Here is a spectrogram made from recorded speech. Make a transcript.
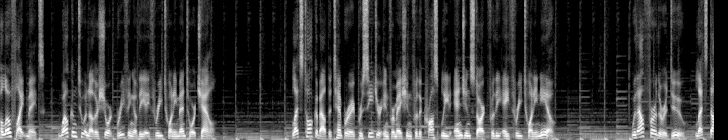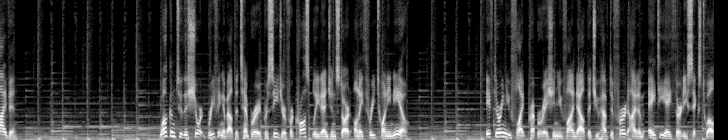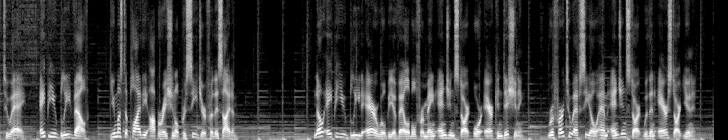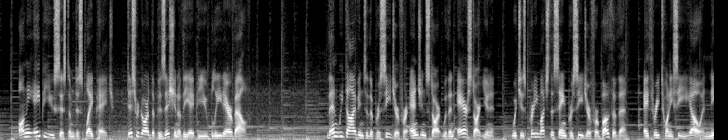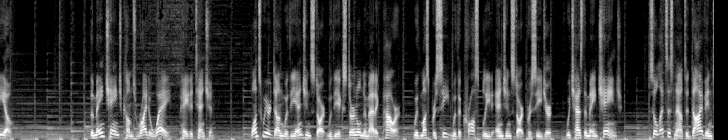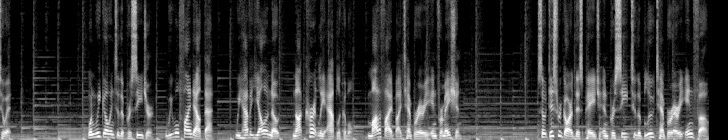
Hello flight mates, welcome to another short briefing of the A320 Mentor channel. Let's talk about the temporary procedure information for the crossbleed engine start for the A320neo. Without further ado, let's dive in. Welcome to this short briefing about the temporary procedure for crossbleed engine start on A320neo. If during your flight preparation you find out that you have deferred item ATA 36122A, APU bleed valve, you must apply the operational procedure for this item. No APU bleed air will be available for main engine start or air conditioning. Refer to FCOM engine start with an air start unit. On the APU system display page, disregard the position of the APU bleed air valve. Then we dive into the procedure for engine start with an air start unit, which is pretty much the same procedure for both of them, A320ceo and NEO. The main change comes right away, paid attention. Once we are done with the engine start with the external pneumatic power, we must proceed with the cross-bleed engine start procedure, which has the main change. So let's us now to dive into it. When we go into the procedure, we will find out that we have a yellow note, not currently applicable, modified by temporary information. So disregard this page and proceed to the blue temporary info.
